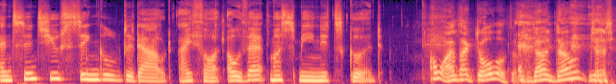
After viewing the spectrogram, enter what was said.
And since you singled it out, I thought, oh, that must mean it's good. Oh, I liked all of them. Don't don't. Just,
